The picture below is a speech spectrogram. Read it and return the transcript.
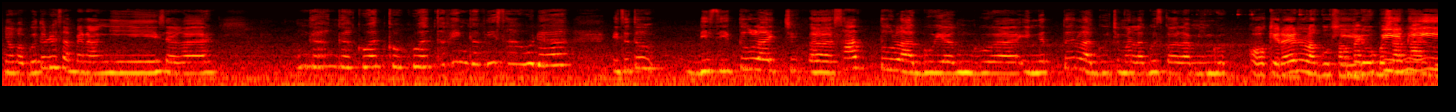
nyokap gue tuh udah sampai nangis ya kan. Enggak enggak kuat kok kuat tapi nggak bisa udah. Itu tuh di situ lah cu- eh, satu lagu yang gue inget tuh lagu cuma lagu sekolah minggu. Oh kirain lagu Sampai hidup ini. nanti.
